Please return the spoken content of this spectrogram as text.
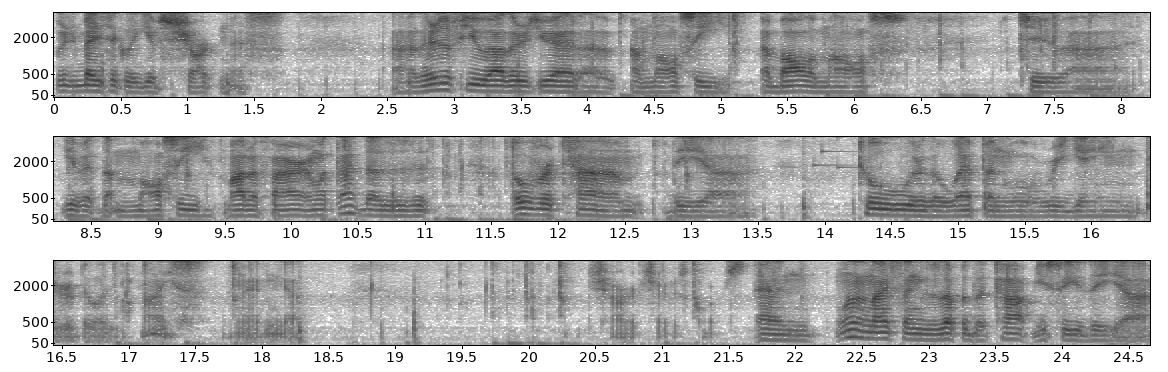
which basically gives sharpness. Uh, there's a few others. You add a, a mossy, a ball of moss to uh, give it the mossy modifier, and what that does is it over time, the uh, tool or the weapon will regain durability. Nice. And got charge quartz. And one of the nice things is up at the top you see the uh,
